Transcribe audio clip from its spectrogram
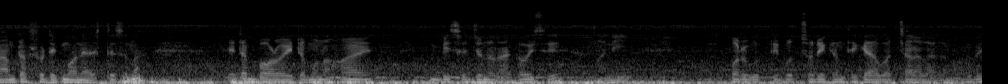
নামটা সঠিক মনে আসতেছে না। এটা বড়, এটা মনে হয় বীজের জন্য রাখা হয়েছে। মানে পরবর্তী বছর এখান থেকে আবার চারা লাগানো হবে।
